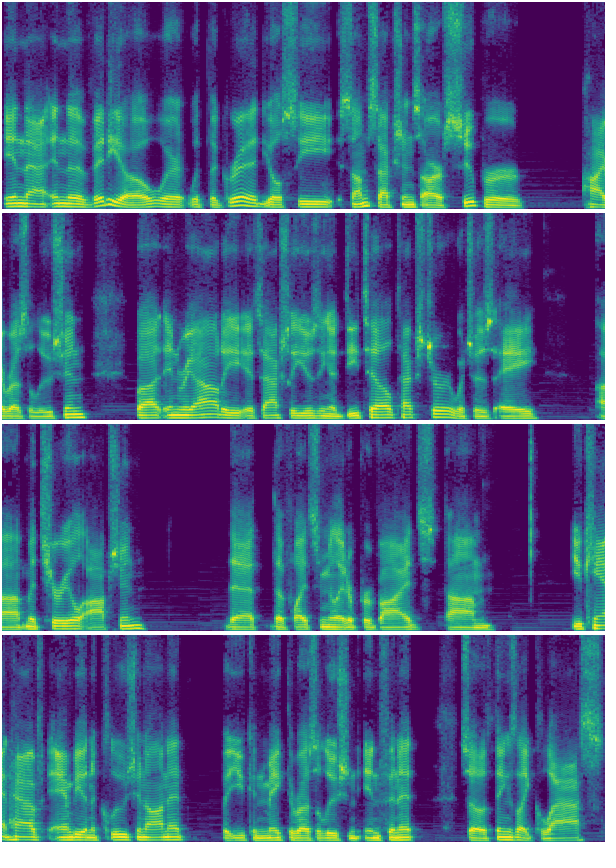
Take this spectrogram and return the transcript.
in that in the video where with the grid, you'll see some sections are super high resolution, but in reality, it's actually using a detail texture, which is a uh, material option that the flight simulator provides. Um, you can't have ambient occlusion on it, but you can make the resolution infinite. So things like glass,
